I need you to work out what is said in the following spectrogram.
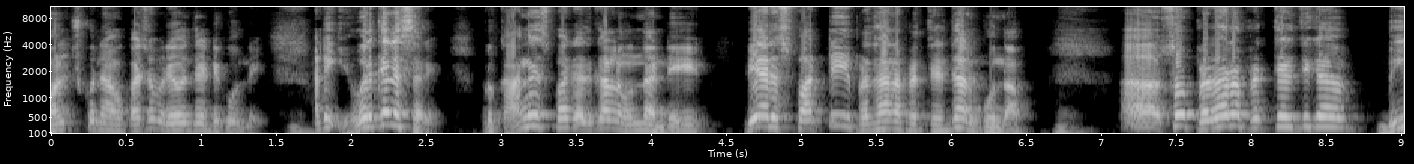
మలుచుకునే అవకాశం రేవంత్ రెడ్డికి ఉంది. అంటే ఎవరికైనా సరే ఇప్పుడు కాంగ్రెస్ పార్టీ అధికారంలో ఉందండి బీఆర్ఎస్ పార్టీ ప్రధాన ప్రత్యర్థి అనుకుందాం. సో ప్రధాన ప్రత్యర్థిగా బీ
